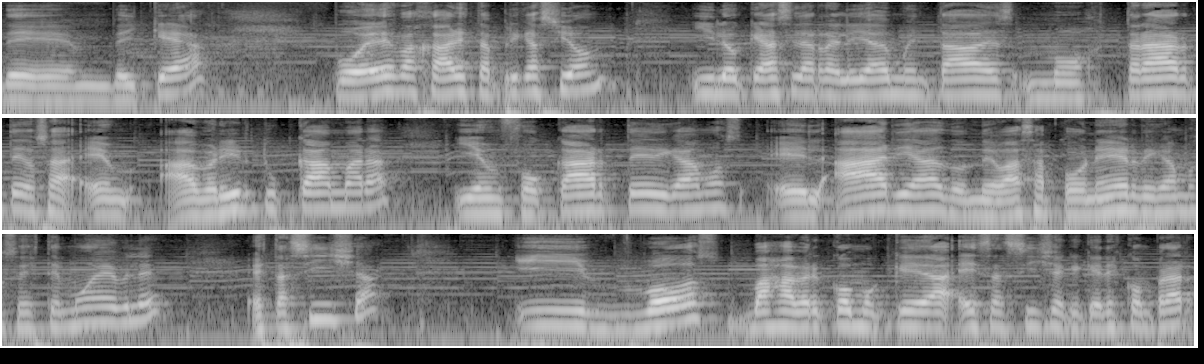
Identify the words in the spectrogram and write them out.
de, de IKEA, puedes bajar esta aplicación y lo que hace la realidad aumentada es mostrarte, o sea, abrir tu cámara y enfocarte, digamos, el área donde vas a poner, digamos, este mueble, esta silla. Y vos vas a ver cómo queda esa silla que querés comprar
